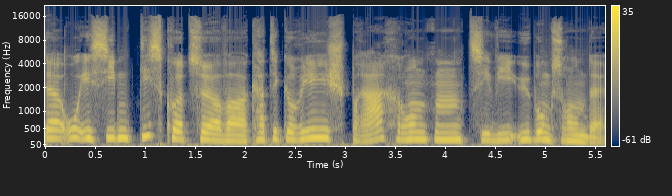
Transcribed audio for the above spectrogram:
Der OE7 Discord-Server, Kategorie Sprachrunden, CV-Übungsrunde.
